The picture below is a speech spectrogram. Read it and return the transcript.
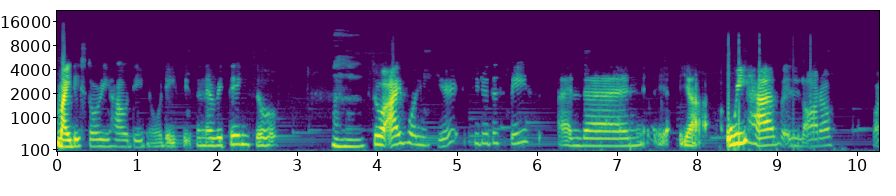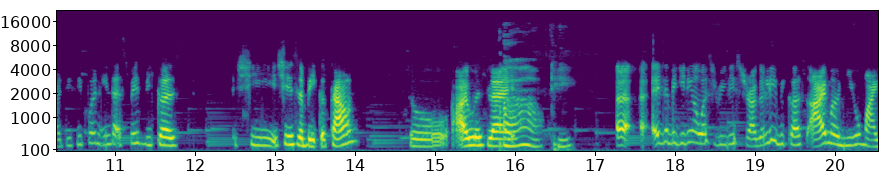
my day story how they know day six and everything so Mhm. so I volunteered to do the space, and then yeah, we have a lot of participants in that space because she she's a big account. So I was like, Ah, okay. Uh, in the beginning, I was really struggling because I'm a new my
